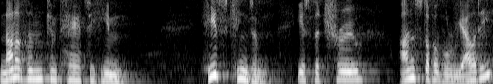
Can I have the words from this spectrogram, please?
none of them compare to him. His kingdom is the true, unstoppable reality.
